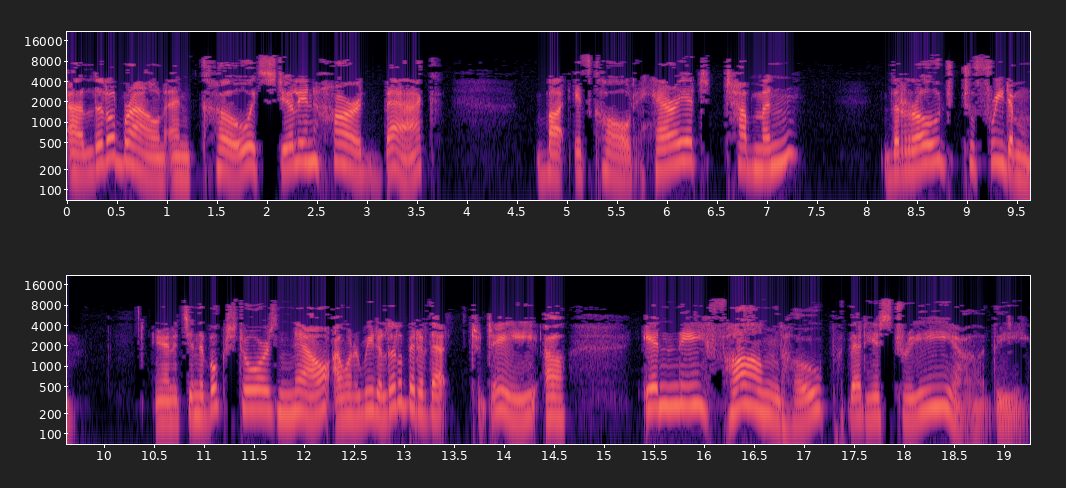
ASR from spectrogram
uh, Little Brown and Co. It's still in hardback, but it's called Harriet Tubman: The Road to Freedom, and it's in the bookstores now. I want to read a little bit of that today. Uh, in the fond hope that history, uh, the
